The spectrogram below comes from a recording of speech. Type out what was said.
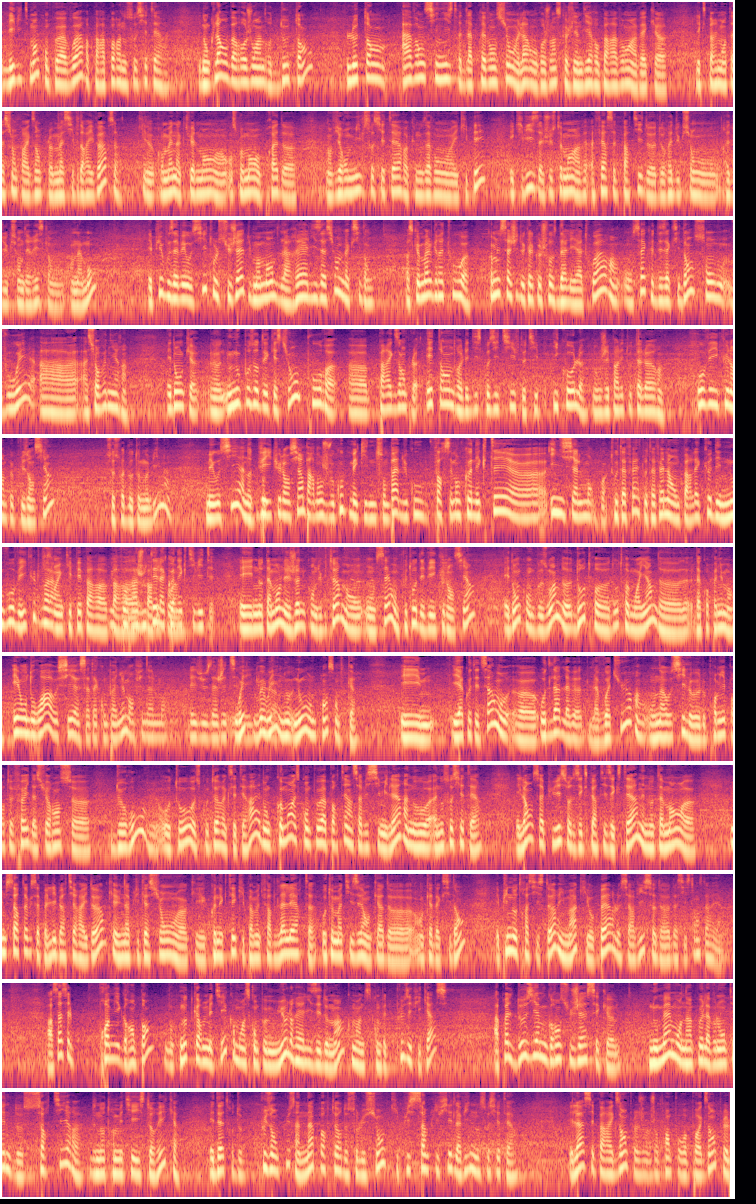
l'évitement qu'on peut avoir par rapport à nos sociétaires. donc là, on va rejoindre deux temps. Le temps avant sinistre et de la prévention, et là on rejoint ce que je viens de dire auparavant avec euh, l'expérimentation par exemple Massive Drivers, qu'on mène actuellement en ce moment auprès d'environ 1000 sociétaires que nous avons équipés et qui vise justement à, faire cette partie de, réduction, des risques en amont. Et puis vous avez aussi tout le sujet du moment de la réalisation de l'accident. Parce que malgré tout, comme il s'agit de quelque chose d'aléatoire, on sait que des accidents sont voués à, survenir. Et donc, euh, nous nous posons des questions pour, euh, par exemple, étendre les dispositifs de type e-call, dont j'ai parlé tout à l'heure, aux véhicules un peu plus anciens, que ce soit de l'automobile, mais aussi à notre véhicule ancien, pardon, je vous coupe, mais qui ne sont pas du coup forcément connectés euh, initialement. Quoi. Tout à fait, tout à fait. Là, on parlait que des nouveaux véhicules qui sont équipés par. Euh, Il faut rajouter la connectivité. Et notamment les jeunes conducteurs, on, on, le sait, ont plutôt des véhicules anciens et donc ont besoin d'autres moyens d'accompagnement. Et ont droit aussi à cet accompagnement finalement, les usagers de ces oui, véhicules. Oui, oui, nous, nous, on le pense en tout cas. Et, à côté de ça, euh, au-delà de, la voiture, on a aussi le, premier portefeuille d'assurance euh, de roues, auto, scooter, etc. Et donc, comment est-ce qu'on peut apporter un service similaire à nos, sociétaires? Et là, on appuyé sur des expertises externes, et notamment euh, une startup qui s'appelle Liberty Rider, qui a une application qui est connectée, qui permet de faire de l'alerte automatisée en cas d'accident. Et puis notre assisteur, IMA, qui opère le service d'assistance derrière. Alors ça, c'est le premier grand pan, donc notre cœur de métier, comment est-ce qu'on peut mieux le réaliser demain, comment est-ce qu'on peut être plus efficace? Après, le deuxième grand sujet, c'est que nous-mêmes, on a un peu la volonté de sortir de notre métier historique et d'être de plus en plus un apporteur de solutions qui puissent simplifier la vie de nos sociétaires. Et là, c'est par exemple, j'en prends pour, pour exemple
